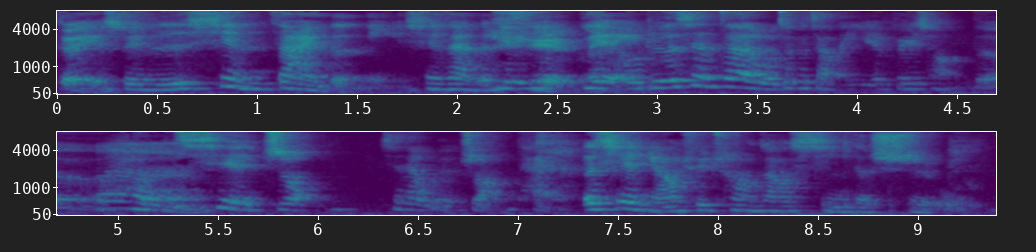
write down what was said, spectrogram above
对，所以只是现在的你，现在的也学也也，我，觉得现在我这个讲的也非常的切中现在我的状态。而且你要去创造新的事物。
